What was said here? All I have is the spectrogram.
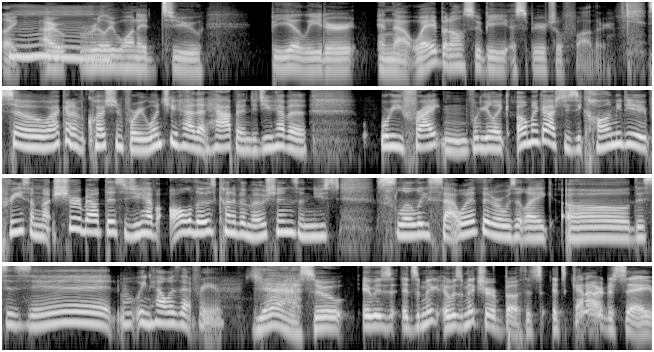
Like I really mm. wanted to be a leader in that way, but also be a spiritual father. So I kind of have a question for you. Once you had that happen, did you have a were you frightened? Were you like, oh my gosh, is he calling me to be a priest? I'm not sure about this. Did you have all those kind of emotions and you slowly sat with it? Or was it like, oh, this is it? I mean, how was that for you? Yeah, so it was it's a it was a mixture of both. It's it's kind of hard to say,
